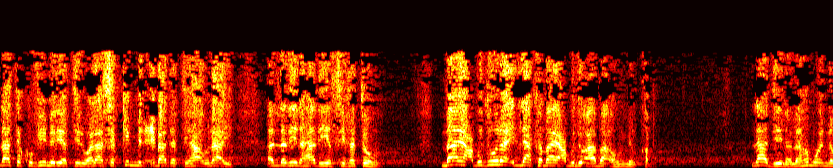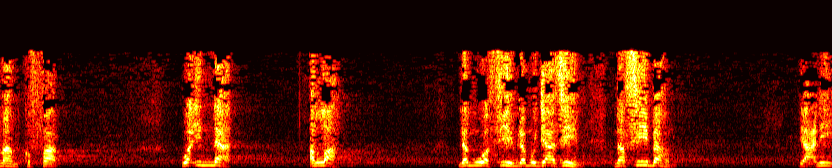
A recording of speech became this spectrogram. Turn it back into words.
لا تكن في مرية ولا شك من عبادة هؤلاء الذين هذه صفتهم. ما يعبدون إلا كما يعبد آباؤهم من قبل. لا دين لهم وإنما هم كفار. وإن الله لموفيهم لمجازيهم نصيبهم. يعني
